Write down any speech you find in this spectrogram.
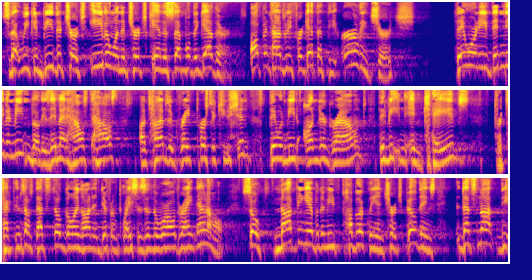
so that we can be the church even when the church can't assemble together. Oftentimes we forget that the early church, they weren't even, didn't even meet in buildings. They met house to house on times of great persecution. They would meet underground. They'd meet in, in caves, protect themselves. That's still going on in different places in the world right now. So not being able to meet publicly in church buildings, that's not the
